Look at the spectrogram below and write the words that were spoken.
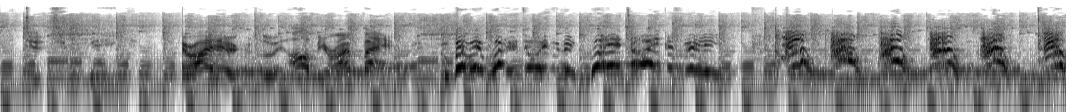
He did to me. Hey, right here, Kazooie. I'll be right back. Wait, wait, what are you doing to me? What are you doing to me? Ow! Ow! Ow! Ow! Ow! Ow!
